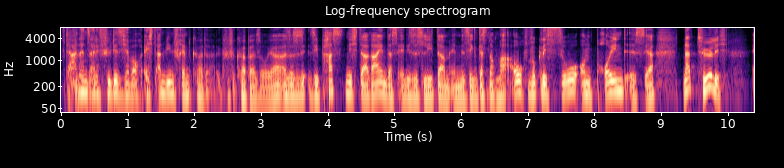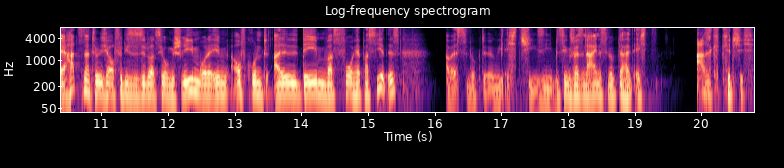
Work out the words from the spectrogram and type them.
Auf der anderen Seite fühlt er sich aber auch echt an wie ein Fremdkörper so, ja. Also sie, sie, passt nicht da rein, dass er dieses Lied da am Ende singt, das nochmal auch wirklich so on point ist, ja. Natürlich. Er hat es natürlich auch für diese Situation geschrieben oder eben aufgrund all dem, was vorher passiert ist. Aber es wirkte irgendwie echt cheesy. Beziehungsweise nein, es wirkte halt echt arg kitschig.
